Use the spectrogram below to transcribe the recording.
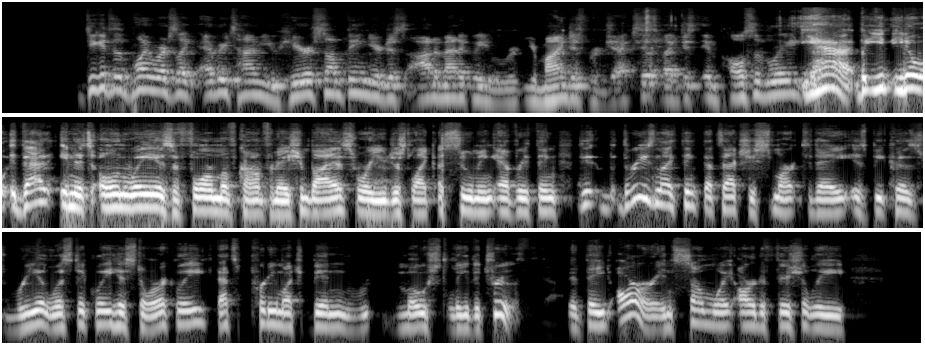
Do you get to the point where it's like every time you hear something, you're just automatically re- your mind just rejects it, like just impulsively? Yeah, but you, you know that in its own way is a form of confirmation bias, where you're just like assuming everything. The, the reason I think that's actually smart today is because realistically, historically, that's pretty much been r- mostly the truth. That they are in some way artificially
